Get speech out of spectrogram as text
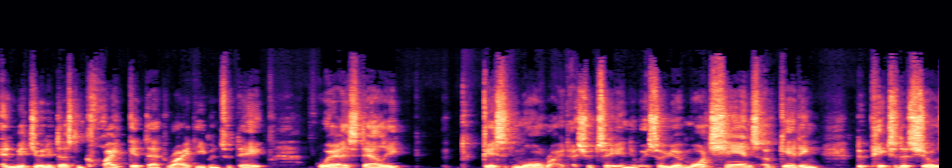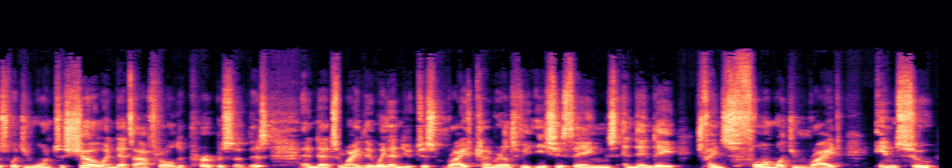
And Midjourney doesn't quite get that right even today. Whereas DALL-E gets it more right, I should say, anyway. So you have more chance of getting the picture that shows what you want to show. And that's, after all, the purpose of this. And that's why they win. And you just write kind of relatively easy things, and then they transform what you write into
